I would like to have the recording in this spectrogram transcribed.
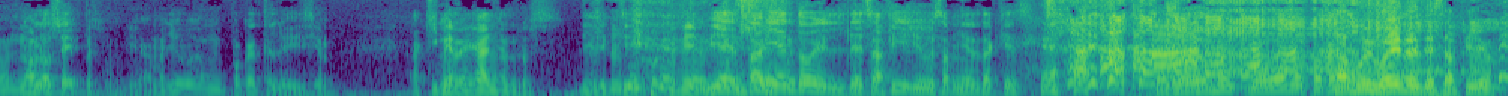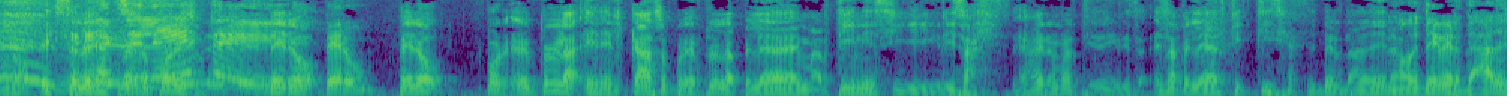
no, no lo sé, pues porque además yo veo muy poca televisión. Aquí me regañan los directivos porque me "Bien, está viendo el desafío yo digo, esa mierda qué es. O sea, yo, veo muy, yo veo muy poca Está muy bueno el desafío. No, Excelente. Bueno, por eso. Pero, pero, por ejemplo, la- en el caso, por ejemplo, la pelea de Martínez y Grisales, de Jairo Martínez y Grisales, esa pelea es ficticia, es verdadera. no, es de verdad. Pero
